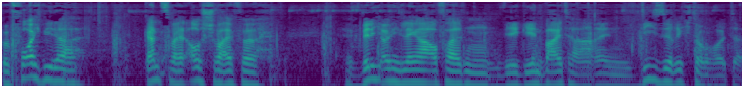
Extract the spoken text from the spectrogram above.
bevor ich wieder ganz weit ausschweife, will ich euch nicht länger aufhalten. Wir gehen weiter in diese Richtung heute.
